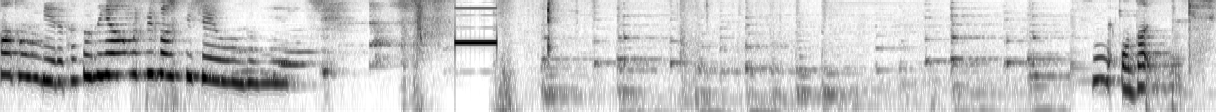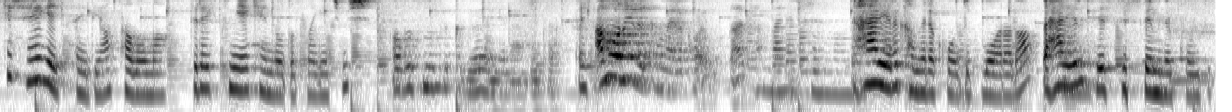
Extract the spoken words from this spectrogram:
pantolonum bir yere takıldı. Yağmur bir bak bir şey oldu. Şimdi oda keşke şeye geçseydi ya salona. Direkt niye kendi odasına geçmiş? Odasına takılıyor ya genelde de. Evet. Ama oraya da kamera koyduk zaten. Ben de oldu. Her yere kamera koyduk bu arada ve her yere ses sistemi de koyduk.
